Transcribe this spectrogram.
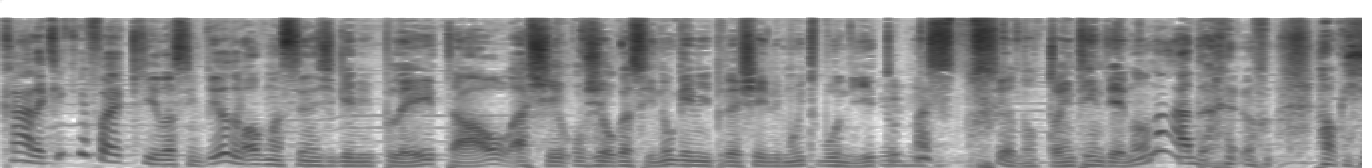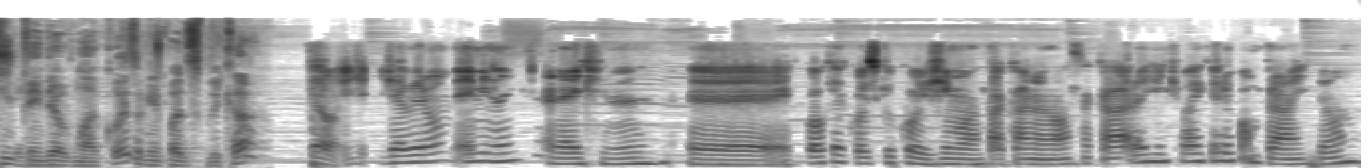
cara, o que, que foi aquilo, assim? Viu algumas cenas de gameplay e tal. Achei o jogo, assim, no gameplay achei ele muito bonito, mas eu não tô entendendo nada. Alguém entendeu alguma coisa? Alguém pode explicar? Então, já virou um meme na internet, né? É, qualquer coisa que o Kojima atacar na nossa cara, a gente vai querer comprar. Então,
